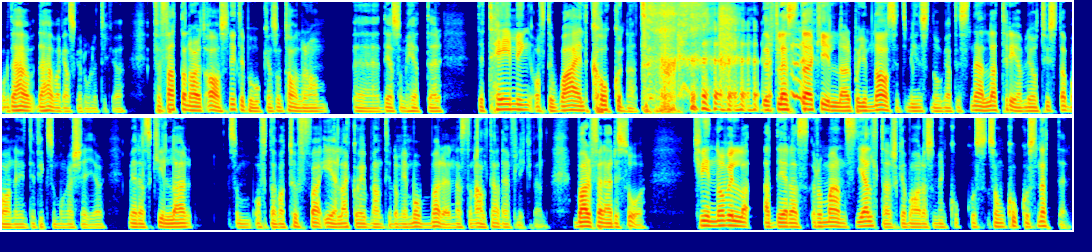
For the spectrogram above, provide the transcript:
Och det här, det här var ganska roligt tycker jag. Författaren har ett avsnitt i boken som talar om eh, det som heter The Taming of the Wild Coconut. De flesta killar på gymnasiet minns nog att de snälla, trevliga och tysta barnen inte fick så många tjejer. Medan killar som ofta var tuffa, elaka och ibland till och med mobbare nästan alltid hade en flickvän. Varför är det så? Kvinnor vill att deras romanshjältar ska vara som, en kokos, som kokosnötter.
